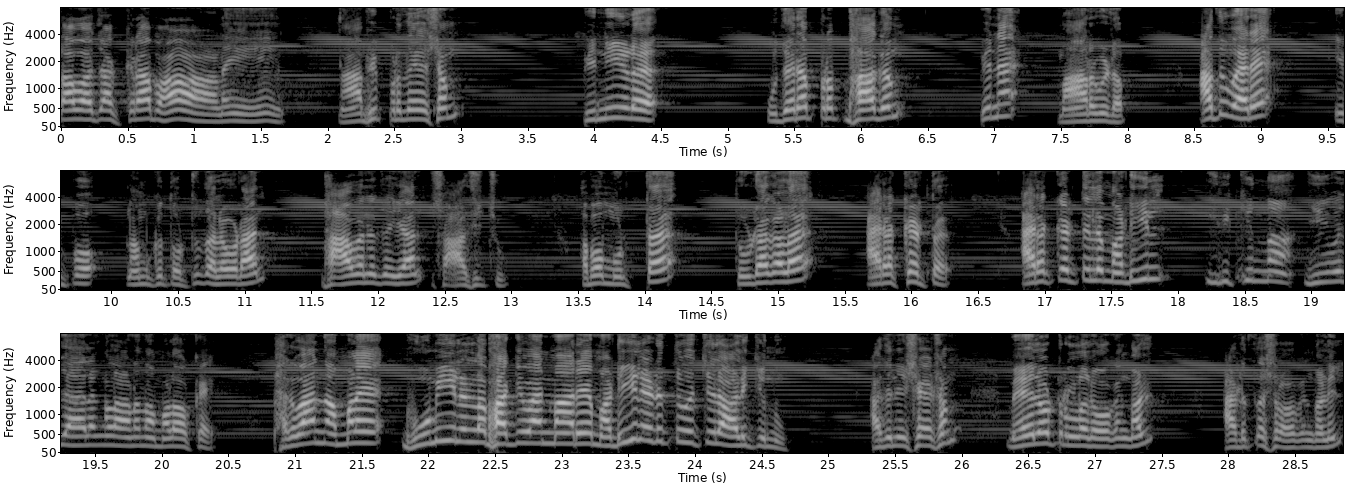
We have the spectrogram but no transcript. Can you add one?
തവ ചക്രപാണേ. നാഭിപ്രദേശം പിന്നീട് ഉദരപ്രഭാഗം പിന്നെ മാറുവിടം അതുവരെ ഇപ്പോൾ നമുക്ക് തൊട്ടു തലോടാൻ ഭാവന ചെയ്യാൻ സാധിച്ചു. അപ്പോൾ മുട്ട് തുടകൾ അരക്കെട്ട്. അരക്കെട്ടിൽ മടിയിൽ ഇരിക്കുന്ന ജീവജാലങ്ങളാണ് നമ്മളൊക്കെ. ഭഗവാൻ നമ്മളെ ഭൂമിയിലുള്ള ഭാഗ്യവാന്മാരെ മടിയിലെടുത്തു വെച്ച് ലാളിക്കുന്നു. അതിനുശേഷം മേലോട്ടുള്ള ലോകങ്ങൾ അടുത്ത ശ്ലോകങ്ങളിൽ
